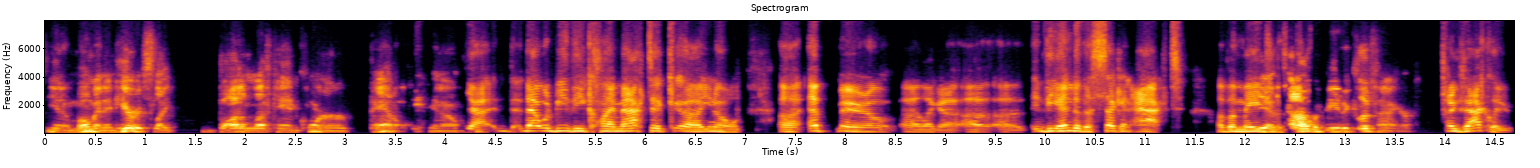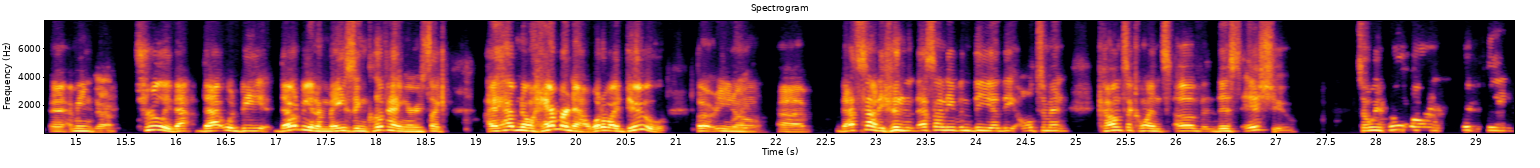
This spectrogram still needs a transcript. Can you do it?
you know, moment. And here it's like bottom left hand corner panel, you know. Yeah. th- That would be the climactic, uh, you know, uh, ep- you know, uh, like a, a, a, the end of the second act of a major. Yeah, that would be the cliffhanger. Exactly. Uh, I mean, Yeah. truly, that that would be that would be an amazing cliffhanger. It's like, I have no hammer now. What do I do? But you know, uh, that's not even that's not even the uh, the ultimate consequence of this issue. So we move on quickly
